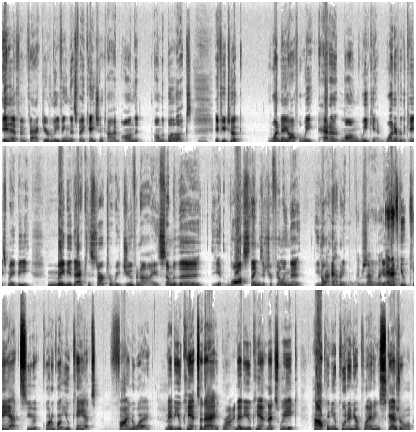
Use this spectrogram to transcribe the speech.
if in fact you're leaving this vacation time on the on the books, if you took one day off a week, had a long weekend, whatever the case may be, maybe that can start to rejuvenize some of the lost things that you're feeling that you don't have Exactly. anymore. So, Exactly. yeah. And if you can't, you quote unquote you can't, find a way. Maybe you can't today. Right. Maybe you can't next week. How can you put in your planning schedule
